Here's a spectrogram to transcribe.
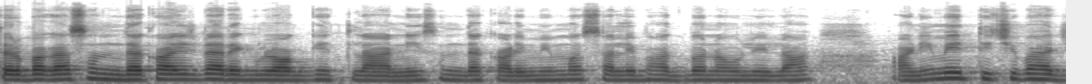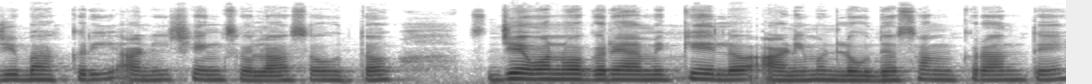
तर बघा संध्याकाळी डायरेक्ट ब्लॉग घेतला आणि संध्याकाळी मी मसाले भात बनवलेला आणि मेथीची भाजी भाकरी आणि शेंगसोला असं होतं. जेवण वगैरे आम्ही केलं आणि म्हटलं उद्या संक्रांत आहे.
